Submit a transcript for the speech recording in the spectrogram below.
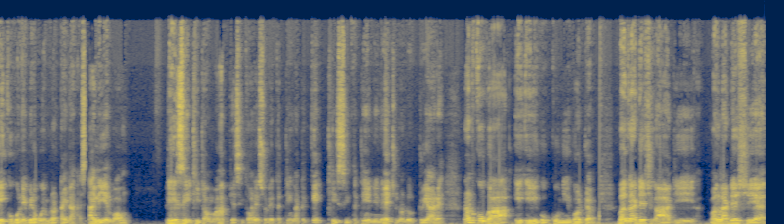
၄ခုကိုနေပြီးတော့ဝင်ပြီးတော့တိုက်တာတိုက်လျင်ပေါင်း 40အထိတောင်မှပျက်စီးသွားတယ်ဆိုတဲ့တင်ကတကက်ထိစီတင်အနေနဲ့ကျွန်တော်တို့တွေ့ရတယ်။နောက်တစ်ခုက AA ကိုကူညီဖို့အတွက်ဘင်္ဂလားဒေ့ရှ်ကဒီဘင်္ဂလားဒေ့ရှ်ရဲ့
